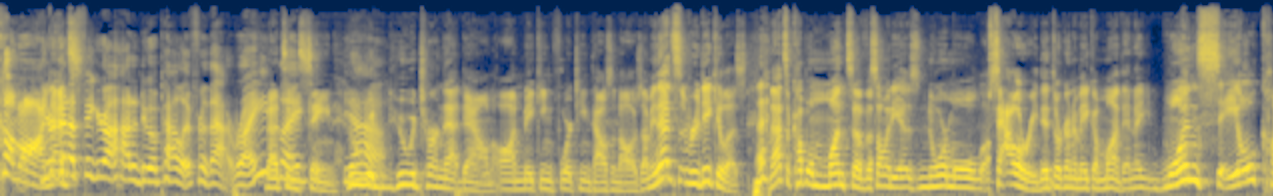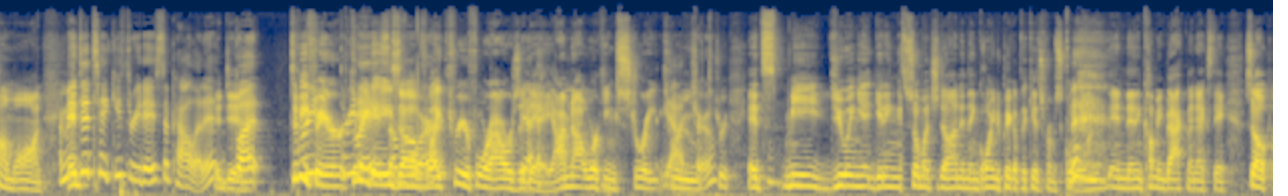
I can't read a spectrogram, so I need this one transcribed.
come on. You're that's gonna figure out how to do a pallet for that, right? that's Like, insane. Who yeah. would who would turn that down on making fourteen thousand dollars? I mean, that's ridiculous. that's a couple months of somebody else's normal salary that they're to make a month, and a, one sale. Come on. I mean, it, did take you three days to pallet it. It did. But to be fair, three, days, of work. like three or four hours a Yeah. day. I'm not working straight through. Yeah, through. true. Three, it's me doing it, getting so much done, and then going to pick up the kids from school, and, and then coming back the next day. So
